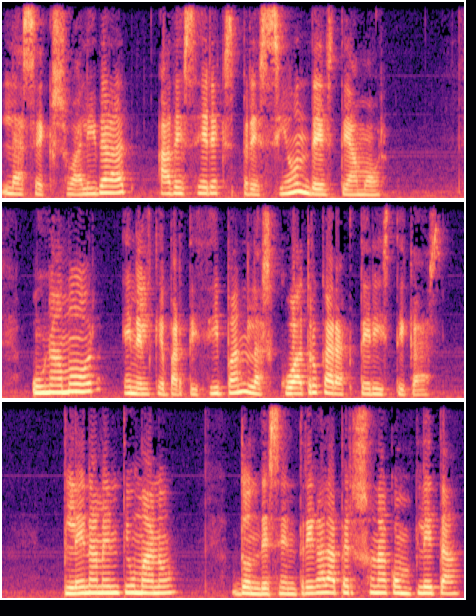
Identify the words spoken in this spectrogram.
la sexualidad ha de ser expresión de este amor. Un amor en el que participan las cuatro características plenamente humano, donde se entrega la persona completa,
